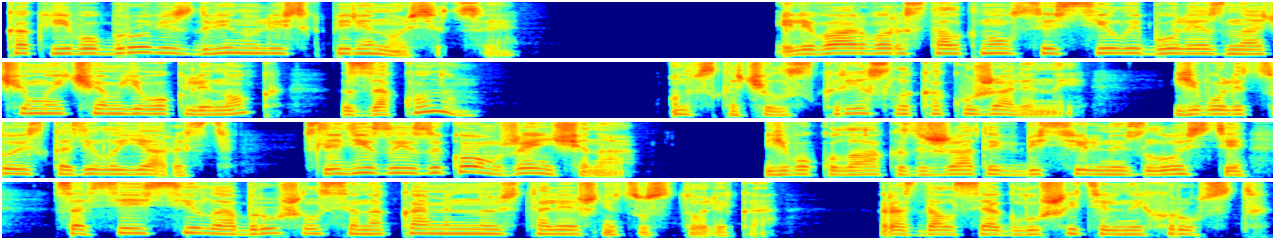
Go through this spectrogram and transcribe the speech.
как его брови сдвинулись к переносице. Или варвар столкнулся с силой более значимой, чем его клинок, с законом? Он вскочил с кресла, как ужаленный. Его лицо исказило ярость. «Следи за языком, женщина!» Его кулак, сжатый в бессильной злости, со всей силы обрушился на каменную столешницу столика. Раздался оглушительный хруст.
